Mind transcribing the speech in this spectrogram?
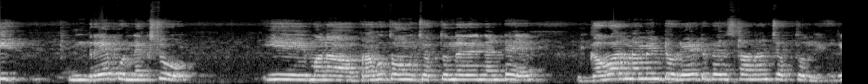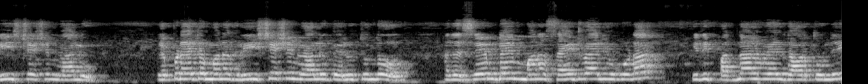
ఈ రేపు నెక్స్ట్ ఈ మన ప్రభుత్వం చెప్తున్నది ఏంటంటే గవర్నమెంట్ రేటు పెంచుతానని చెప్తుంది. Registration value. ఎప్పుడైతే మనకు రిజిస్ట్రేషన్ వాల్యూ పెరుగుతుందో అట్ ద సేమ్ టైం మన సైట్ వాల్యూ కూడా ఇది పద్నాలుగు వేలు దాటుతుంది.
